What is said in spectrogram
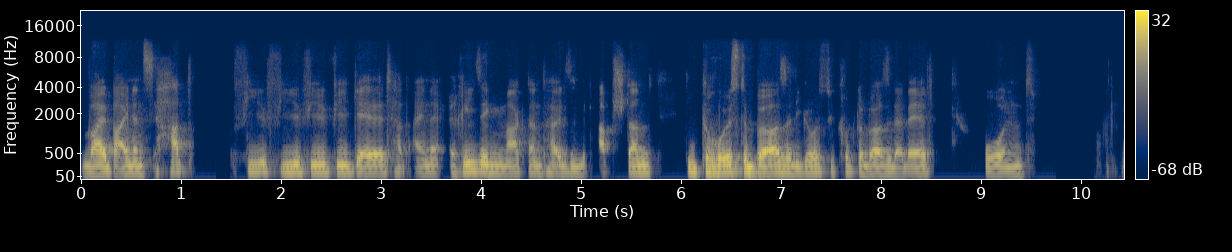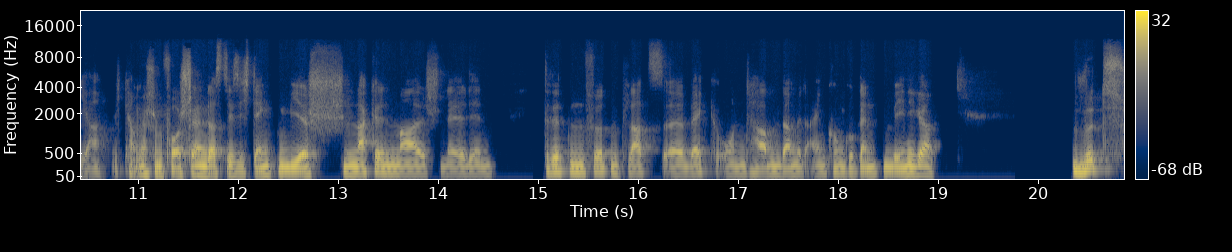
weil Binance hat viel, viel, viel, viel Geld, hat einen riesigen Marktanteil, sind mit Abstand die größte Börse, die größte Kryptobörse der Welt. Und ja, ich kann mir schon vorstellen, dass die sich denken, wir schnackeln mal schnell den dritten, vierten Platz äh, weg und haben damit einen Konkurrenten weniger wird,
